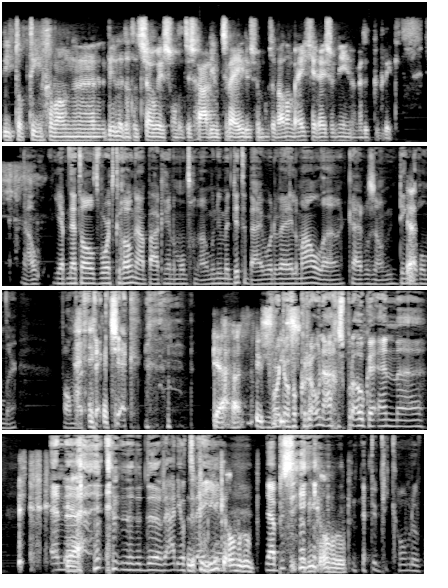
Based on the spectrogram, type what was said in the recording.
die top 10 gewoon eh, willen dat het zo is. Want het is Radio 2, dus we moeten wel een beetje resoneren met het publiek. Nou, je hebt net al het woord corona een paar keer in de mond genomen. Nu met dit erbij worden we helemaal, eh, krijgen we zo'n ding Ja. eronder. Van eh, fact check. Ja, Je wordt over corona gesproken en, en, de, de Radio De 2. publieke eh, omroep. ja, De precies. publieke omroep. De publieke omroep.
